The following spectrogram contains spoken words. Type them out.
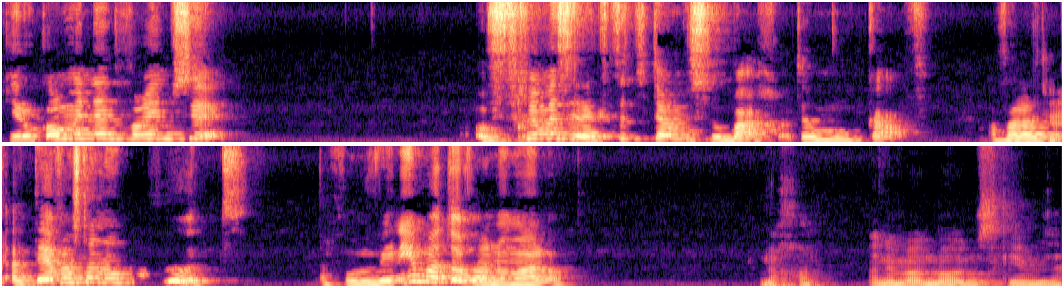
כאילו כל מיני דברים ש... הופכים את זה לקצת יותר מסובך, יותר מורכב. אבל כן. הטבע שלנו הוא פשוט. אנחנו מבינים מה טוב לנו, מה לא. נכון, אני מאוד מאוד מסכים עם זה.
